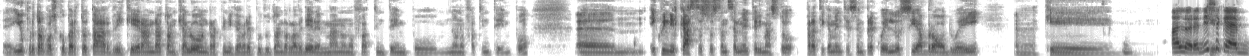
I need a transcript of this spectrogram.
eh, io purtroppo ho scoperto tardi che era andato anche a Londra, quindi che avrei potuto andarla a vedere, ma non ho fatto in tempo, non ho fatto in tempo. Eh, e quindi il cast sostanzialmente è rimasto praticamente sempre quello, sia a Broadway eh, che... Allora, dice che, che è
